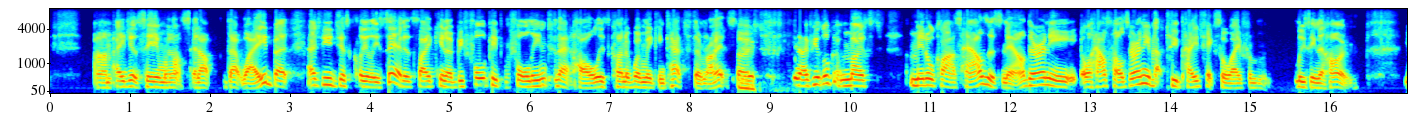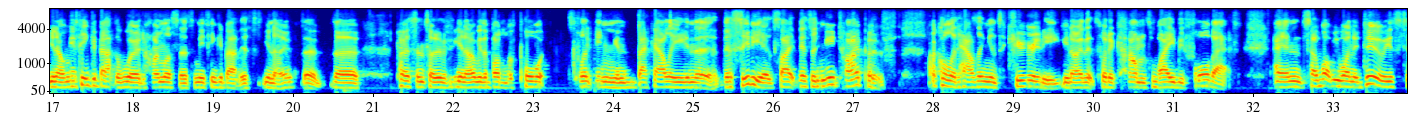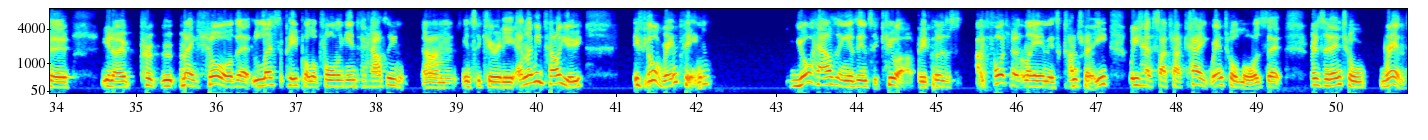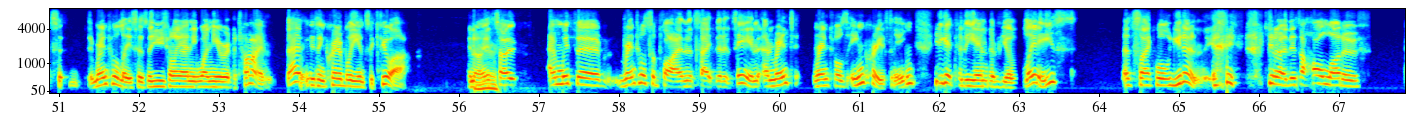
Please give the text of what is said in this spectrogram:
um, agency and we're not set up that way. But as you just clearly said, it's like, you know, before people fall into that hole is kind of when we can catch them, right? So, yes. you know, if you look at most middle class houses now, they're only, or households, they're only about two paychecks away from losing their home. You know, when you think about the word homelessness and we think about this, you know, the the person sort of, you know, with a bottle of port sleeping in back alley in the, the city. It's like there's a new type of, I call it housing insecurity, you know, that sort of comes way before that. And so what we want to do is to, you know, pr- make sure that less people are falling into housing um, insecurity. And let me tell you, if you're renting, your housing is insecure because unfortunately in this country we have such archaic rental laws that residential rents rental leases are usually only one year at a time that is incredibly insecure you know yes. so and with the rental supply in the state that it's in and rent rentals increasing you get to the end of your lease it's like well you don't you know there's a whole lot of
